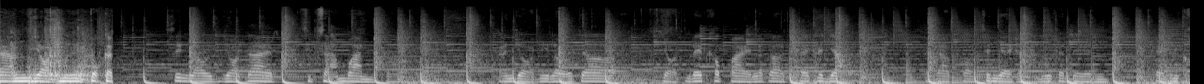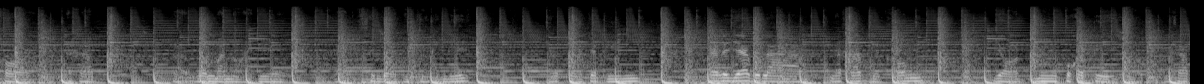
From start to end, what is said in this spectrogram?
การหยอดมือปกติ ซึ่งเราหยอดได้ 13 วัน การหยอดนี่เราจะหยอดเมล็ดเข้าไปแล้วก็ใช้ขย่านะครับพอเส้นใยขนาดนี้ก็เดินไปถึงคอนะครับลงมาหน่อยเดียวเส้นใยไปถึงตรง นี้แล้วกว่าจะถึงใช้ระยะเวลานะครับอย่างของหยอดมือปกตินะครับ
